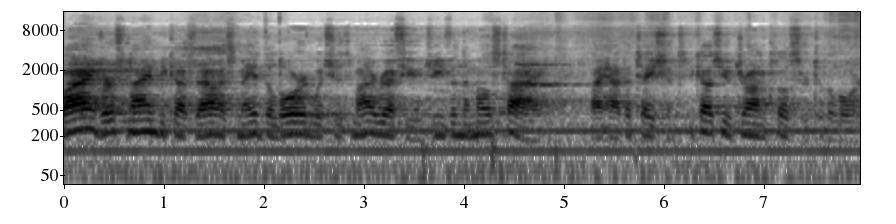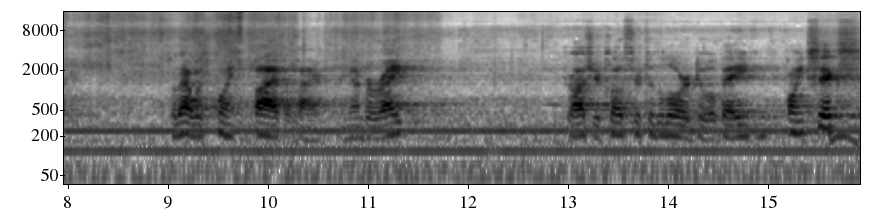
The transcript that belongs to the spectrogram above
Why? Verse 9, because thou hast made the Lord, which is my refuge, even the Most High, thy habitation. because you've drawn closer to the Lord. So that was point five, if I remember right. Draws you closer to the Lord to obey. Point six,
